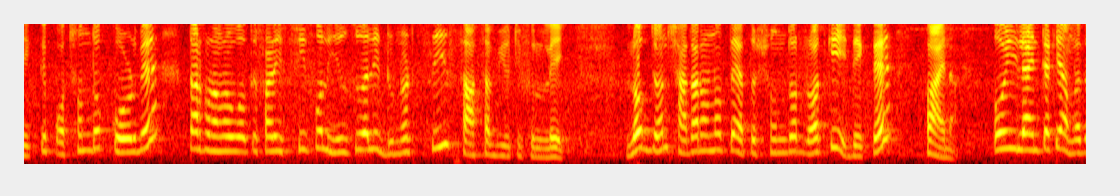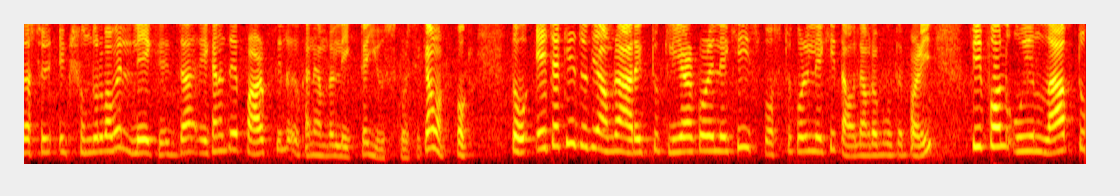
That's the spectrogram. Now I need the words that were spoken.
দেখতে পছন্দ করবে। তারপর আমরা বলতে পারি people usually do not see such a beautiful lake লোকজন সাধারণত এত সুন্দর হ্রদ কি দেখতে পায় না। ওই লাইনটাকে আমরা জাস্ট এক সুন্দরভাবে লেক যা এখানে যে পার্ক ছিল, ওখানে আমরা লেকটা ইউজ করছি। কেমন? ওকে তো এটাকে যদি আমরা আরেকটু ক্লিয়ার করে লিখি, স্পষ্ট করে লিখি, তাহলে আমরা বলতে পারি people will love to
